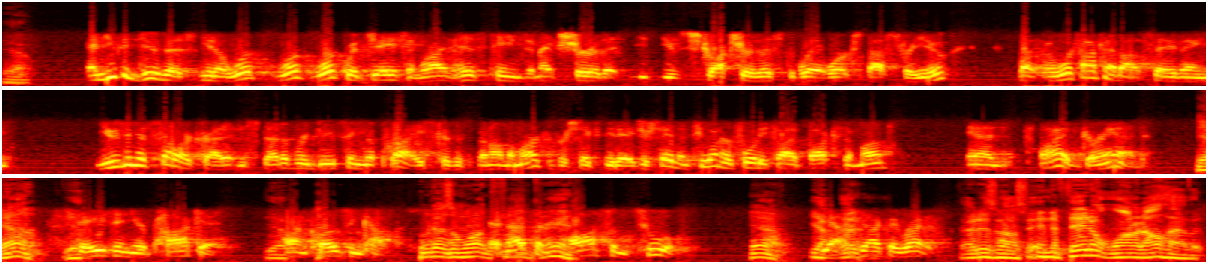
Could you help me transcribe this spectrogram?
Yeah. And you can do this, you know, work work work with Jason, right, and his team to make sure that you, you structure this the way it works best for you. But we're talking about saving using a seller credit instead of reducing the price because it's been on the market for 60 days. You're saving 245 bucks a month, and five grand Yeah. stays in your pocket Yeah. on closing costs. Who doesn't want And five that's grand? an awesome tool. Yeah. Yeah, Yeah, that- exactly right. That is awesome. And if they don't want it, I'll have it.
